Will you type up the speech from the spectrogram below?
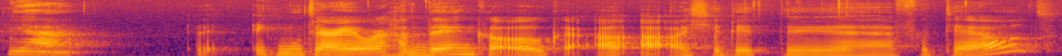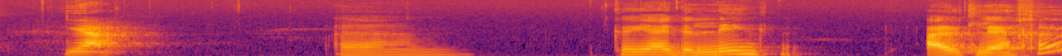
Ja. Ik moet daar heel erg aan denken ook, als je dit nu uh, vertelt. Ja. Um, kun jij de link uitleggen?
